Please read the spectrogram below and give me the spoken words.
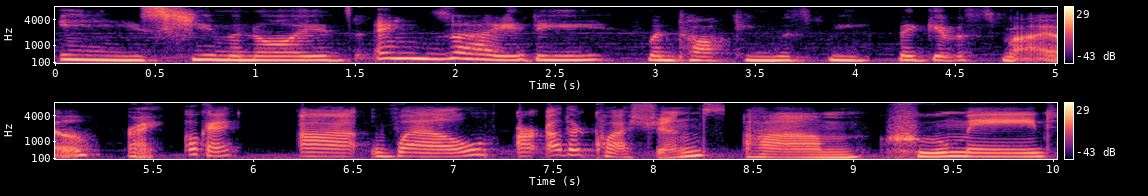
ease humanoids' anxiety when talking with me. They give a smile. Right. Okay. Uh, well, our other questions: um, Who made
